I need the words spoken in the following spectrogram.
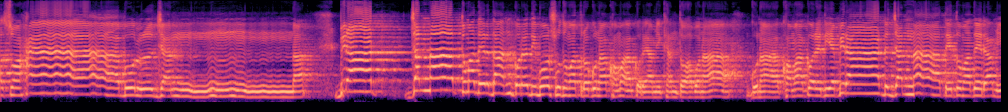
আসহাবুল জান্নাহ। বিরাট জান্নাত তোমাদের দান করে দিব, শুধুমাত্র গুনাহ ক্ষমা করে আমি ক্ষান্ত হব না। গুনাহ ক্ষমা করে দিয়ে বিরাট জান্নাতে তোমাদের আমি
